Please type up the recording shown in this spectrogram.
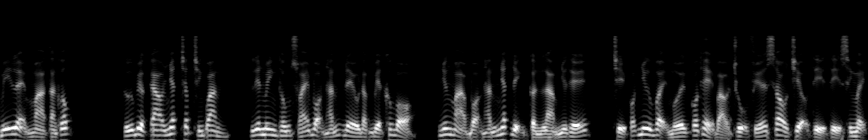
Mỹ lệ mà tàn khốc. Cứ việc cao nhất chấp chính quan, liên minh thống xoáy bọn hắn đều đặc biệt không bỏ, nhưng mà bọn hắn nhất định cần làm như thế chỉ có như vậy mới có thể bảo trụ phía sau triệu tỷ tỷ sinh mệnh.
